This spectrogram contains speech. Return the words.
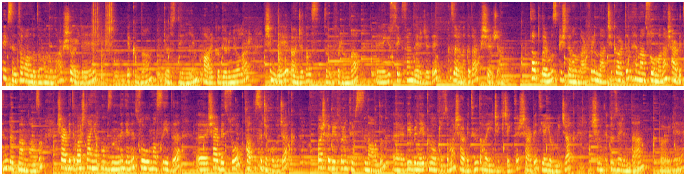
Hepsini tamamladım hanımlar. Şöyle yakından göstereyim. Harika görünüyorlar. Şimdi önceden ısıttığım fırında e, 180 derecede kızarana kadar pişireceğim. Tatlılarımız pişti hanımlar. Fırından çıkardım. Hemen soğumadan şerbetini dökmem lazım. Şerbeti baştan yapmamızın nedeni soğumasıydı. Ee, Şerbet soğuk, tatlı sıcak olacak. Başka bir fırın tepsisini aldım. Ee, Birbirine yakın olduğu zaman şerbetini daha iyi çekecektir. Şerbet yayılmayacak. Şimdi üzerinden böyle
